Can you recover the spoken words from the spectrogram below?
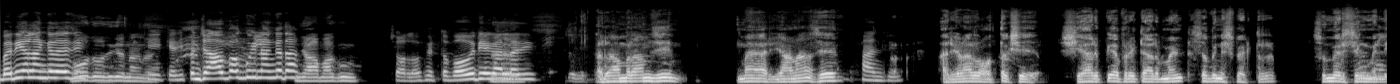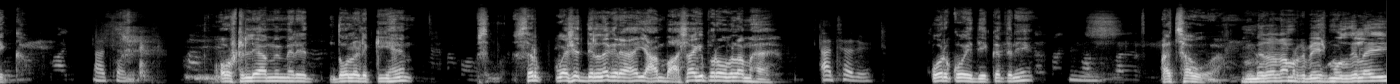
ਵਧੀਆ ਲੰਘਦਾ ਜੀ ਵਧੀਆ ਲੰਘਦਾ ਠੀਕ ਹੈ ਜੀ ਪੰਜਾਬ ਵਾਂਗੂ ਹੀ ਲੰਘਦਾ ਪੰਜਾਬ ਆਗੂ ਚਲੋ ਫਿਰ ਤਾਂ ਬਹੁਤ ਵਧੀਆ ਗੱਲ ਹੈ ਜੀ राम राम जी मैं हरियाणा से ਹਾਂਜੀ हरियाणा रोहतक से CRPF retirement sub inspector Sumer Singh Malik ਅੱਛਾ ਜੀ ऑस्ट्रेलिया में मेरे दो लड़की हैं सर वैसे दिल लग रहा है यहाँ भाषा की प्रॉब्लम है ਅੱਛਾ ਜੀ और कोई दिक्कत नहीं अच्छा हुआ ਮੇਰਾ ਨਾਮ ਰਮੇਸ਼ ਮੋਦਗਲ ਹੈ ਜੀ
